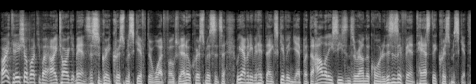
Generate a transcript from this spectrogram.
All right, today's show brought to you by iTarget. Man, is this a great Christmas gift or what, folks? I know Christmas. It's a, we haven't even hit Thanksgiving yet, but the holiday season's around the corner. This is a fantastic Christmas gift.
